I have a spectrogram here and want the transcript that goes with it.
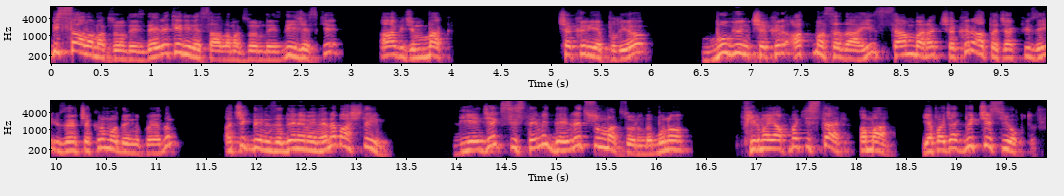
biz sağlamak zorundayız. Devlet eliyle sağlamak zorundayız. Diyeceğiz ki abicim bak çakır yapılıyor. Bugün çakır atmasa dahi sen bana çakır atacak füzeyi üzerine çakır modelini koyalım açık denizde denemelerine başlayayım. diyecek sistemi devlet sunmak zorunda. Bunu firma yapmak ister ama yapacak bütçesi yoktur.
